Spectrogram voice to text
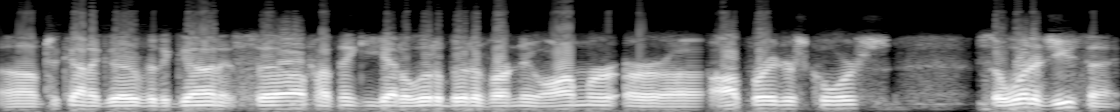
um, to kind of go over the gun itself. I think you got a little bit of our new armor or uh, operators course. So what did you think?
